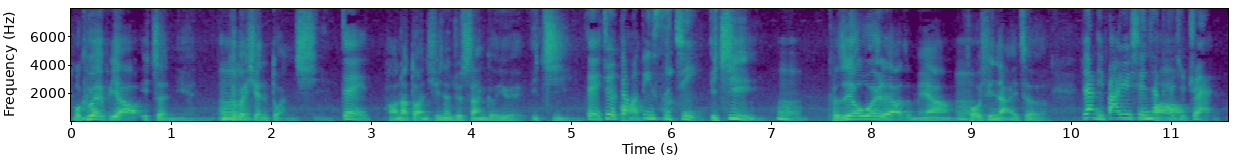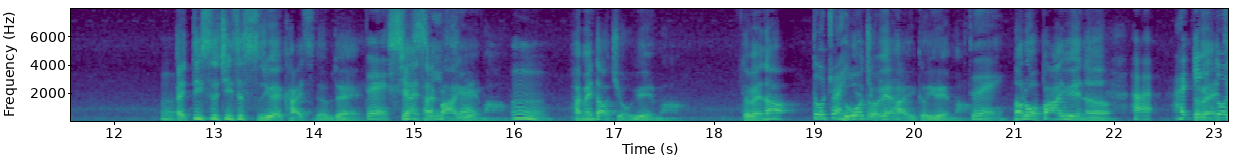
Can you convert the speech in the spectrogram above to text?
我可不可以不要一整年？我可不可以先短期？对，好，那短期呢就三个月一季，对，就刚好第四季。一季，嗯，可是又为了要怎么样？佛心来着，让你八月现在开始赚，嗯，哎，第四季是十月开始，对不对？对，现在才八月嘛，嗯，还没到九月嘛，对不对？那多赚一如个多九月还有一个月嘛，对，那如果八月呢？还还一对不对？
